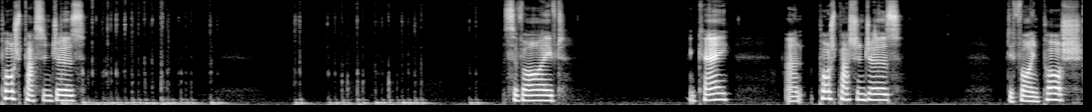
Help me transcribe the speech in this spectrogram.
posh passengers survived. Okay, and posh passengers define posh,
